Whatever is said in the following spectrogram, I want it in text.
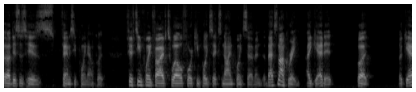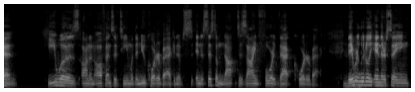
uh, this is his fantasy point output 15.5, 12, 14.6, 9.7. That's not great. I get it. But again, he was on an offensive team with a new quarterback in a, in a system not designed for that quarterback. They were literally in there saying,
